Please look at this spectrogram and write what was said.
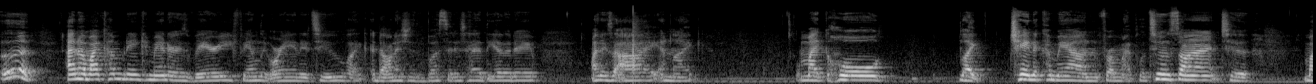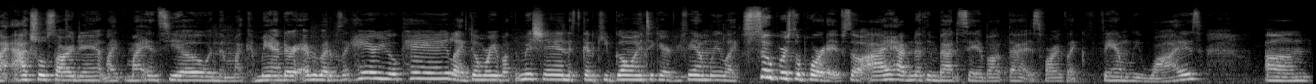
Ugh. I know my company and commander is very family oriented too. Like Adonis just busted his head the other day on his eye, and like my whole like chain of command from my platoon sergeant to my actual sergeant, like my NCO, and then my commander. Everybody was like, "Hey, are you okay? Like, don't worry about the mission. It's gonna keep going. Take care of your family." Like, super supportive. So I have nothing bad to say about that as far as like family wise. Um,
